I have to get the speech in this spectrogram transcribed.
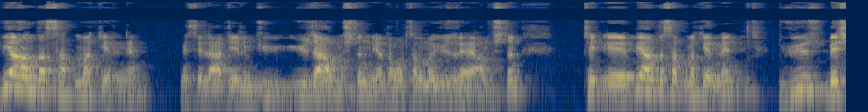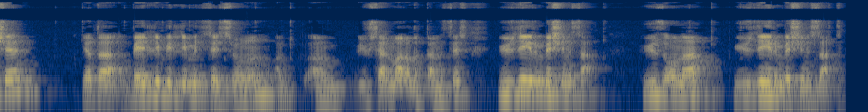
bir anda satmak yerine Mesela diyelim ki 100'e almıştın ya da ortalama 100 liraya almıştın. Tek, e, bir anda satmak yerine 105'e ya da belli bir limit seç onun yükselme aralıklarını seç. %25'ini sat. 110'a %25'ini sat.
